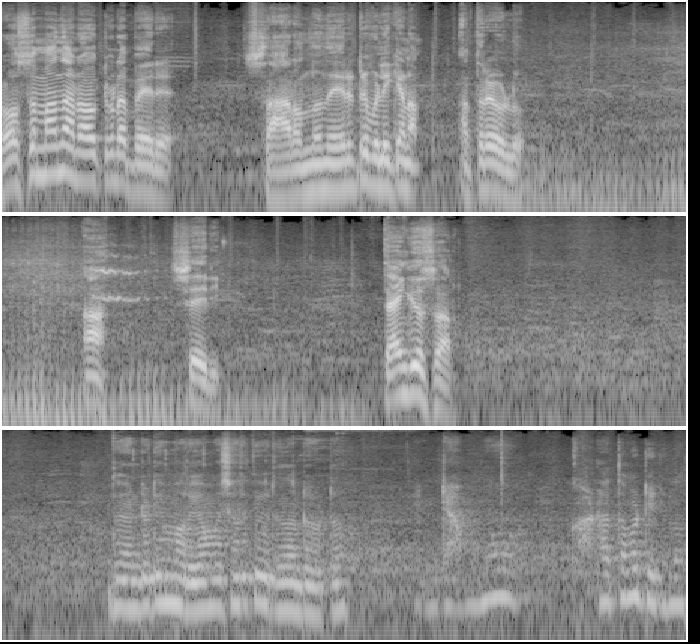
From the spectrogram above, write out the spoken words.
റോസമ്മ എന്നാ ഡോക്ടറുടെ പേര്. സാറൊന്ന് നേരിട്ട് വിളിക്കണം. അത്രേ ഉള്ളൂ. ആ ശരി. താങ്ക് യു സാർ വേണ്ടടി മറിയാൻ വശടുത്ത് വരുന്നുണ്ട് കേട്ടോ. എന്റെ അമ്മോ കാണാത്ത മട്ടിരുന്നു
